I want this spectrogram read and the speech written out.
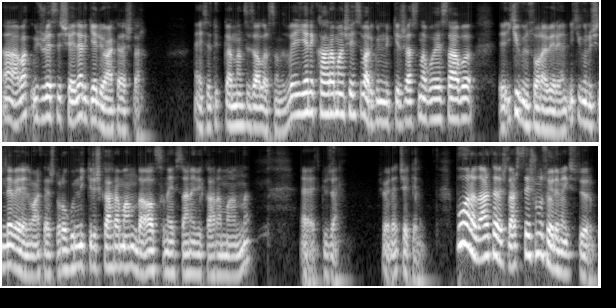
Aa bak ücretsiz şeyler geliyor arkadaşlar. Neyse dükkandan siz alırsınız. Ve yeni kahraman şeysi var günlük giriş. Aslında bu hesabı iki gün sonra verelim. İki gün içinde verelim arkadaşlar. O günlük giriş kahramanını da alsın efsanevi kahramanını. Evet güzel. Şöyle çekelim. Bu arada arkadaşlar size şunu söylemek istiyorum.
